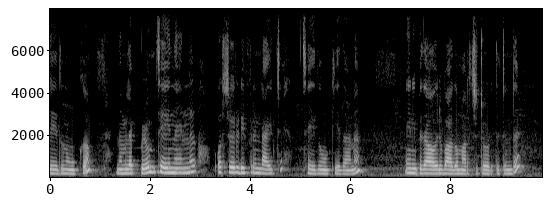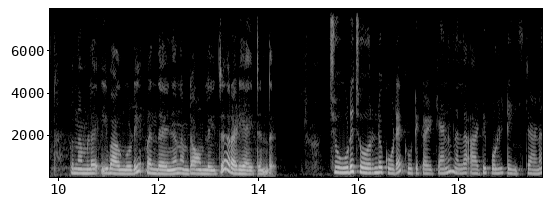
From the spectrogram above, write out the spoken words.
ചെയ്ത് നോക്കുക. നമ്മളെപ്പോഴും ചെയ്യുന്നതിന് കുറച്ചൊരു ഡിഫറെന്റ് ആയിട്ട് ചെയ്ത് നോക്കിയതാണ്. ഇനിയിപ്പോൾ ഇതാ ഒരു ഭാഗം മറിച്ചിട്ട് കൊടുത്തിട്ടുണ്ട്. അപ്പം നമ്മൾ ഈ ഭാഗം കൂടി വെന്ത് കഴിഞ്ഞാൽ നമ്മുടെ ഓംലേറ്റ് റെഡി ആയിട്ടുണ്ട്. ചൂട് ചോറിന്റെ കൂടെ കൂട്ടി കഴിക്കാൻ നല്ല അടിപൊളി ടേസ്റ്റാണ്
